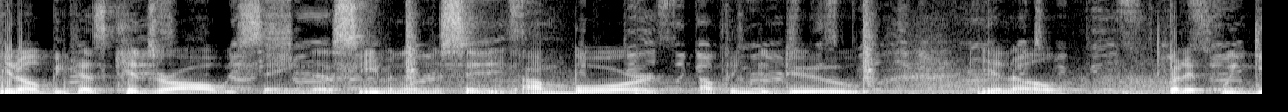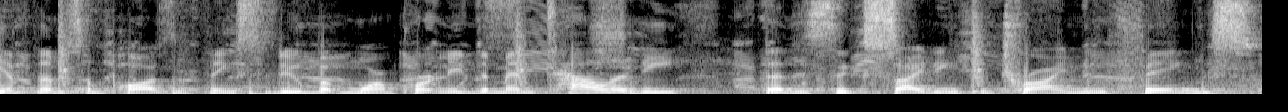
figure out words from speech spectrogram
You know, because kids are always saying this, even in the city. I'm bored, nothing to do, you know. But if we give them some positive things to do, but more importantly, the mentality that it's exciting to try new things,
